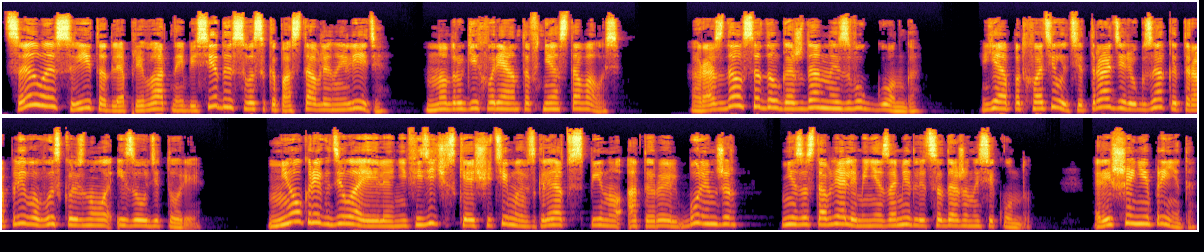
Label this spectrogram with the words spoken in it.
Целая свита для приватной беседы с высокопоставленной леди, но других вариантов не оставалось. Раздался долгожданный звук гонга. Я подхватила тетради, рюкзак и торопливо выскользнула из аудитории. Ни окрик Дилаэля, ни физически ощутимый взгляд в спину от Ирель Боллинджер не заставляли меня замедлиться даже на секунду. Решение принято.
